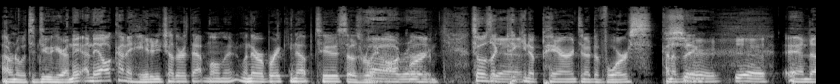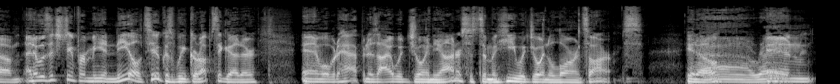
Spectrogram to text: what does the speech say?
I don't know what to do here. And they and they all kind of hated each other at that moment when they were breaking up too. So it was really Oh, awkward. right. So it was like Yeah. picking a parent in a divorce kind of Sure. thing. Yeah. And um, and it was interesting for me and Neil too because we grew up together. And what would happen is I would join the honor system and he would join the Lawrence Arms. You know, Ah, right. and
